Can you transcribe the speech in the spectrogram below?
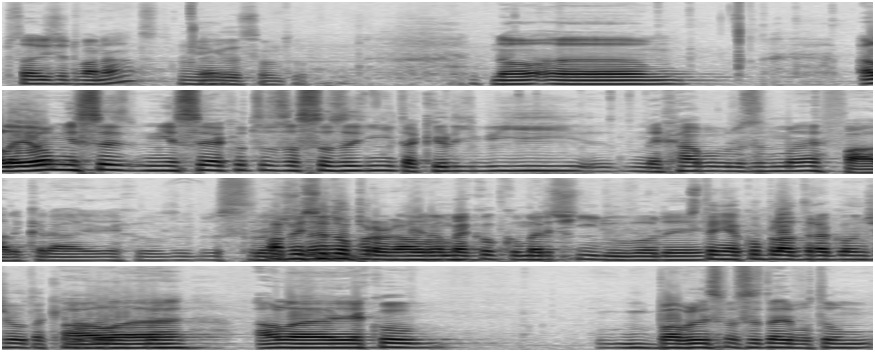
psali, že 12? Někdo jsem to. No, um, ale jo, mně se, mně se jako to zasazení taky líbí, nechápu, protože to jmenuje Far Cry, jako to prostě Aby se to prodalo. jenom jako komerční důvody, Stejně jako Blood Dragon, že jo, taky ale, ale jako bavili jsme se tady o tom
